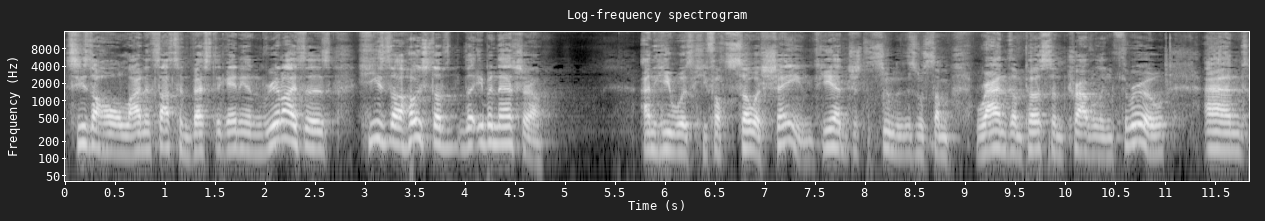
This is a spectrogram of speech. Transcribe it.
sees the whole line, and starts investigating and realizes he's the host of the Ibn Ezra. And he was, he felt so ashamed. He had just assumed that this was some random person traveling through. And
